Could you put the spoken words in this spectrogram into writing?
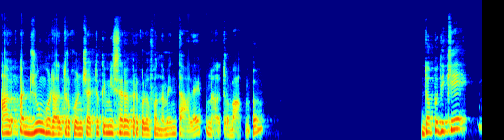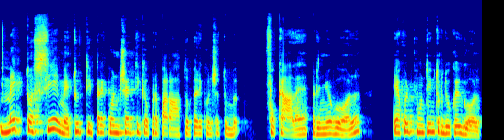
aggiungo un altro concetto che mi serve per quello fondamentale, un altro bump. Dopodiché metto assieme tutti i preconcetti che ho preparato per il concetto focale, per il mio goal, e a quel punto introduco il goal.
